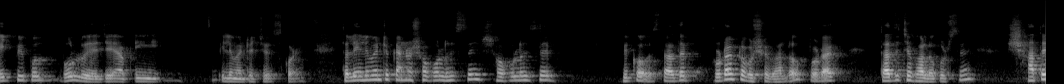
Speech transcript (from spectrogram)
eight people বলবে যে আপনি এলিমেন্টর চুজ করেন। তাহলে এলিমেন্টর কেন সফল হয়েছে? সফল হয়েছে বিকজ তাদের প্রোডাক্ট অবশ্যই ভালো প্রোডাক্ট তাদের চেয়ে ভালো করছে। সাথে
